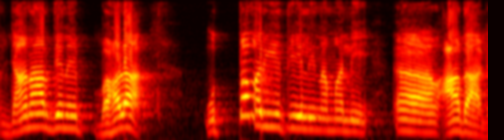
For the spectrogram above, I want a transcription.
ಜ್ಞಾನಾರ್ಜನೆ ಬಹಳ ಉತ್ತಮ ರೀತಿಯಲ್ಲಿ ನಮ್ಮಲ್ಲಿ ಆದಾಗ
